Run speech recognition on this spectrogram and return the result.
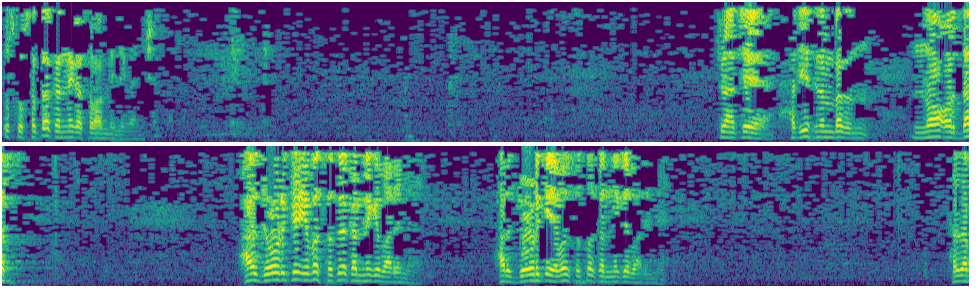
اس کو سطح کرنے کا ثواب ملے گا انشاءاللہ۔ چنانچہ حدیث نمبر نو اور دس۔ ہر جوڑ کے عوض سطح کرنے کے بارے میں۔ ہر جوڑ کے عوض سطح کرنے کے بارے میں۔ حضرت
